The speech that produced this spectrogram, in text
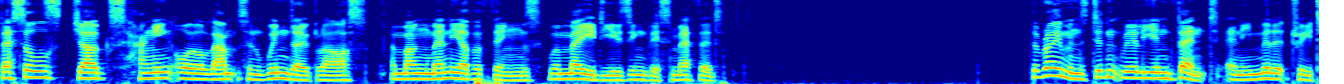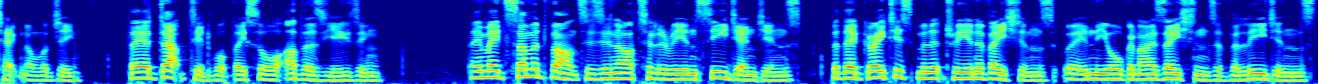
Vessels, jugs, hanging oil lamps, and window glass, among many other things, were made using this method. The Romans didn't really invent any military technology, they adapted what they saw others using. They made some advances in artillery and siege engines, but their greatest military innovations were in the organisations of the legions.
